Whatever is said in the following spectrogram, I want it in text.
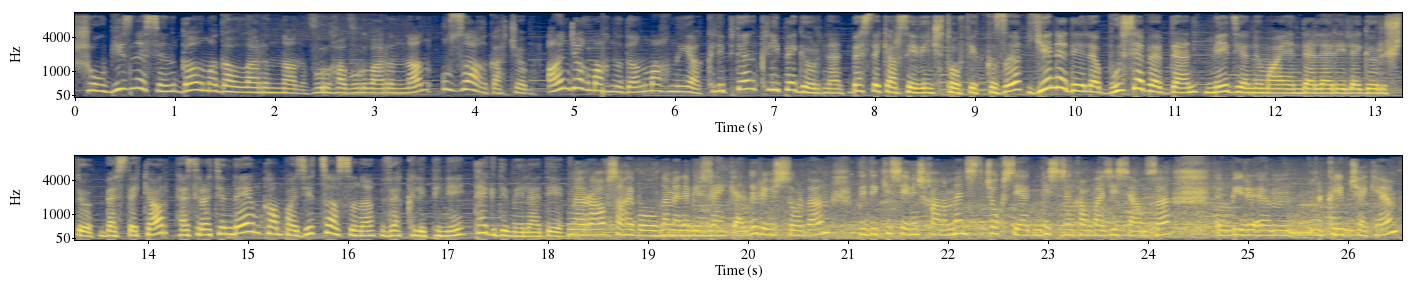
Şou biznesin qalmaqallarından, vurhavurlarından uzaq qaçıb, ancaq mahnıdan mahnıya, klipdən klipə görünən bəstəkar Sevinç Tofiq qızı yenə də elə bu səbəbdən media nümayəndələri ilə görüşdü. Bəstəkar Həsrətindəyəm kompozisiyasını və klipini təqdim elədi. Rauf Sahiboğlu'na mənə bir zəng gəldi rejissordan. Dedi ki, Sevinç xanım, mən çox istəyərdim ki, sizin kompozisiyanıza bir ə, klip çəkəm.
